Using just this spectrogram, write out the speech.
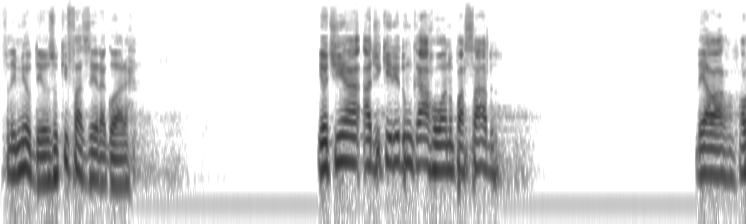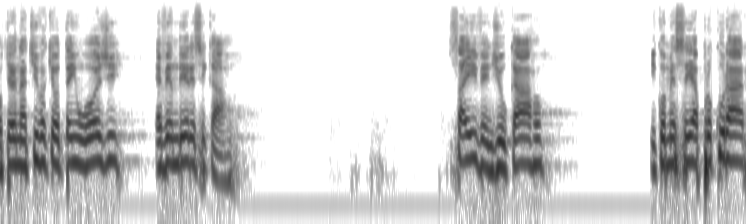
Falei, meu Deus, o que fazer agora? Eu tinha adquirido um carro ano passado. A alternativa que eu tenho hoje é vender esse carro. Saí, vendi o carro e comecei a procurar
